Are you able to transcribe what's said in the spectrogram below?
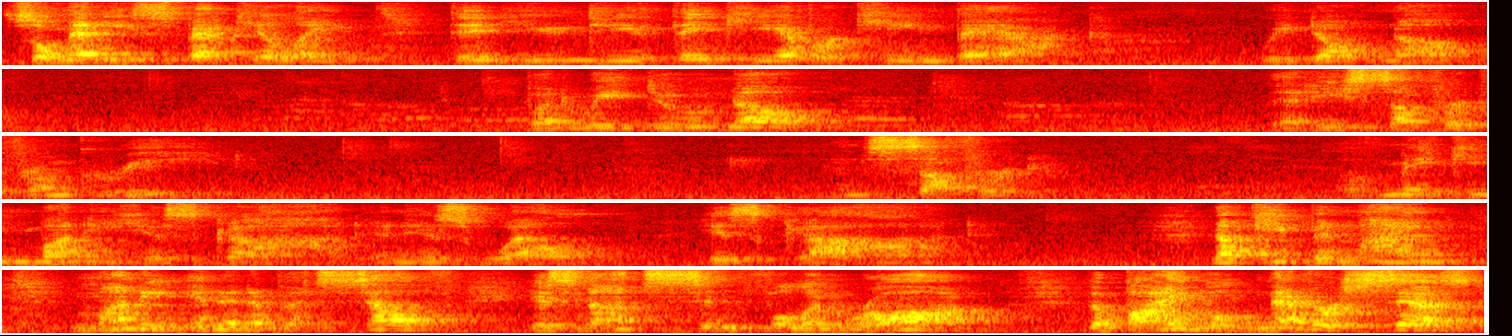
So many speculate, did you, do you think he ever came back? We don't know. But we do know that he suffered from greed and suffered of making money his God and his wealth his God. Now keep in mind, money in and of itself is not sinful and wrong. The Bible never says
